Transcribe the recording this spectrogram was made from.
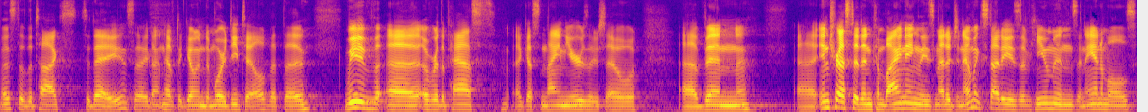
most of the talks today, so I don't have to go into more detail. But the, we've, uh, over the past, I guess, nine years or so, uh, been uh, interested in combining these metagenomic studies of humans and animals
